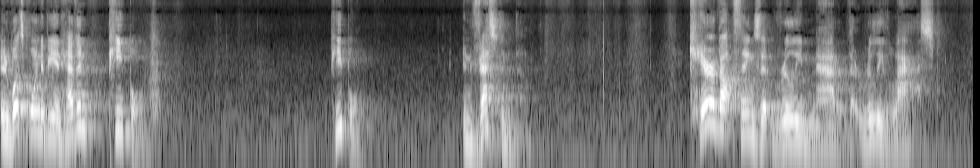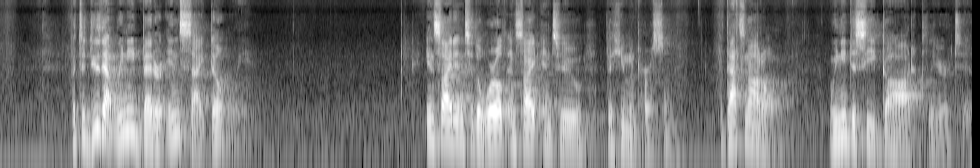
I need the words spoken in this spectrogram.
and what's going to be in heaven? People. People. Invest in them. Care about things that really matter, that really last. But to do that, we need better insight, don't we? Insight into the world, insight into the human person. But that's not all we need to see God clear too.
